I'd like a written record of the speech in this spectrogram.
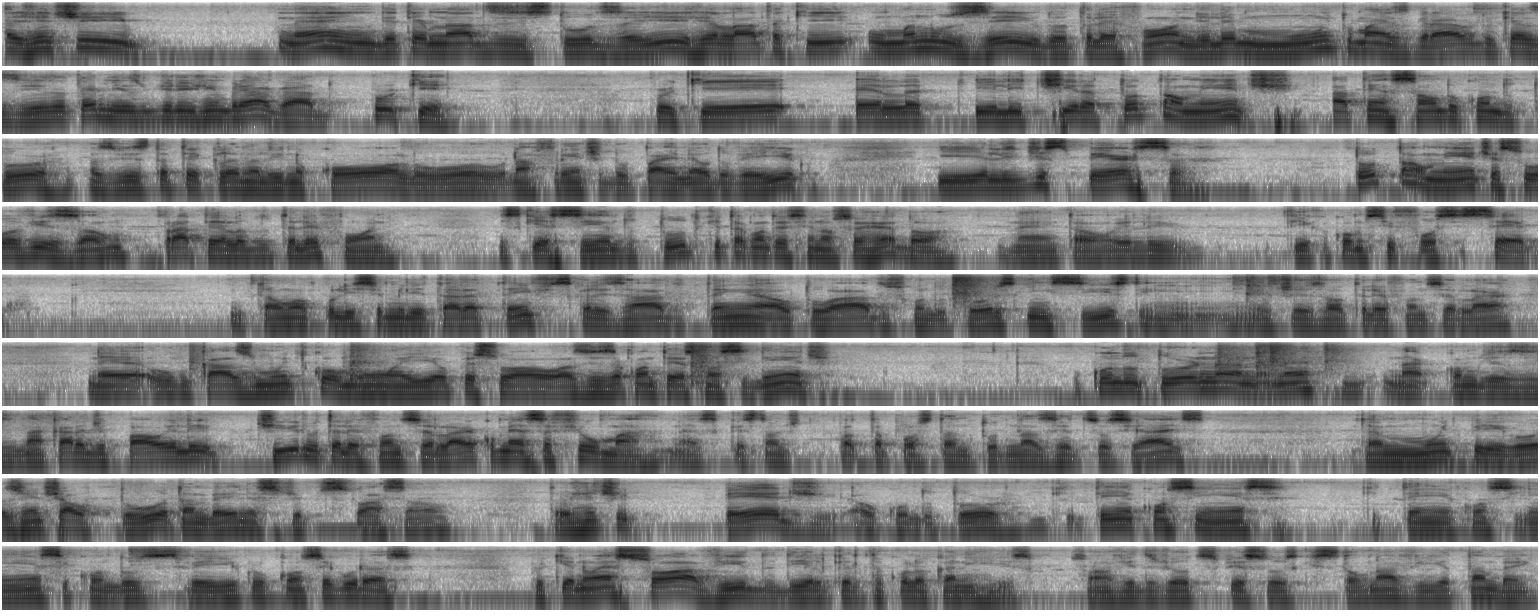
a gente, né, em determinados estudos aí, relata que o manuseio do telefone ele é muito mais grave do que às vezes até mesmo dirigir embriagado. Por quê? Porque ela, ele tira totalmente a atenção do condutor. Às vezes está teclando ali no colo ou na frente do painel do veículo e ele dispersa totalmente a sua visão para a tela do telefone, esquecendo tudo que está acontecendo ao seu redor. Né? Então ele fica como se fosse cego. Então a polícia militar tem fiscalizado, tem autuado os condutores que insistem em utilizar o telefone celular. Né? Um caso muito comum aí é o pessoal, às vezes acontece um acidente, o condutor, na, né, na, como diz, na cara de pau, ele tira o telefone celular e começa a filmar. Né? Essa questão de estar tá postando tudo nas redes sociais. Então é muito perigoso. A gente autua também nesse tipo de situação. Então a gente pede ao condutor que tenha consciência, que tenha consciência e conduza esse veículo com segurança. Porque não é só a vida dele que ele está colocando em risco, são a vida de outras pessoas que estão na via também.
